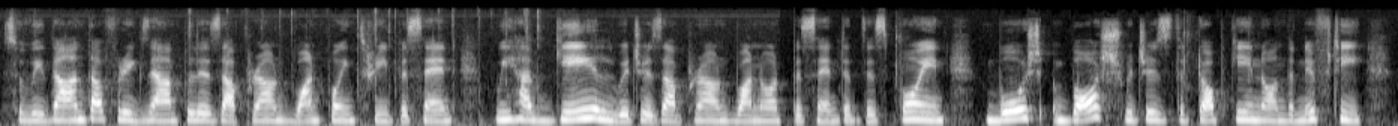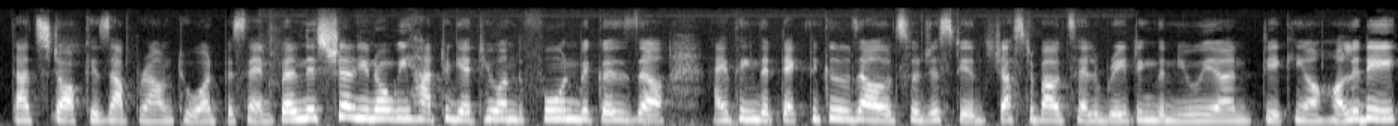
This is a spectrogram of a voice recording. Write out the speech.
So Vedanta, for example, is up around 1.3%. We have GAIL, which is up around 1 odd percent at this point. Bosch, Bosch, which is the top gain on the Nifty, that stock is up around 2 odd percent. Well, Nischal, you know, we had to get you on the phone because uh, I think the technicals are also just, just about celebrating the new year and taking a holiday.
